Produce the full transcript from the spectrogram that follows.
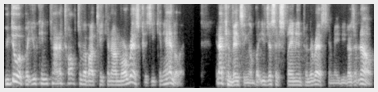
you do it, but you can kind of talk to him about taking on more risk because he can handle it. You're not convincing him, but you're just explaining to him the risk, and maybe he doesn't know.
